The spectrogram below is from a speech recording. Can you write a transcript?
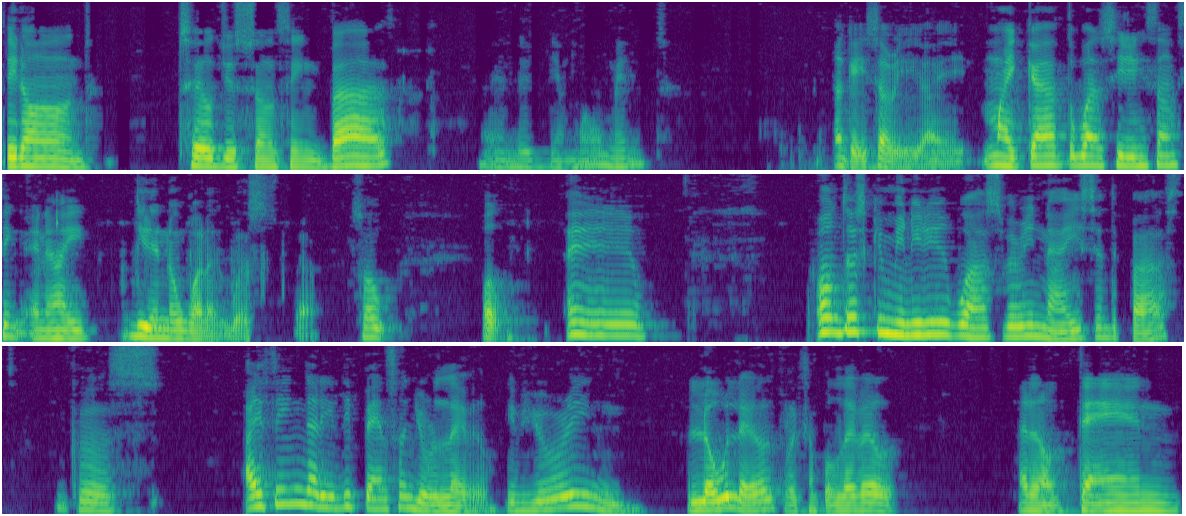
they don't tell you something bad. And let me a moment. Okay, sorry. I my cat was eating something and I didn't know what it was. So, well, uh, all this community was very nice in the past because I think that it depends on your level. If you're in low level, for example, level, I don't know, 10,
